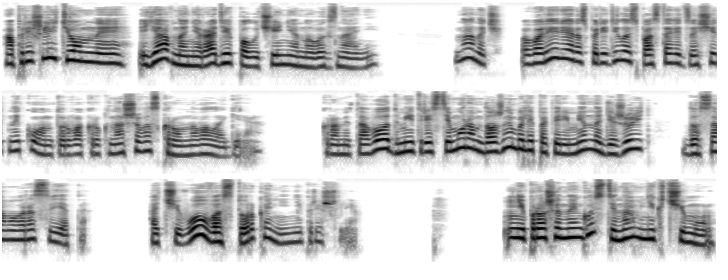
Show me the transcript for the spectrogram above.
А пришли темные явно не ради получения новых знаний. На ночь Валерия распорядилась поставить защитный контур вокруг нашего скромного лагеря. Кроме того, Дмитрий с Тимуром должны были попеременно дежурить до самого рассвета, отчего в восторг они не пришли. «Непрошенные гости нам ни к чему»,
